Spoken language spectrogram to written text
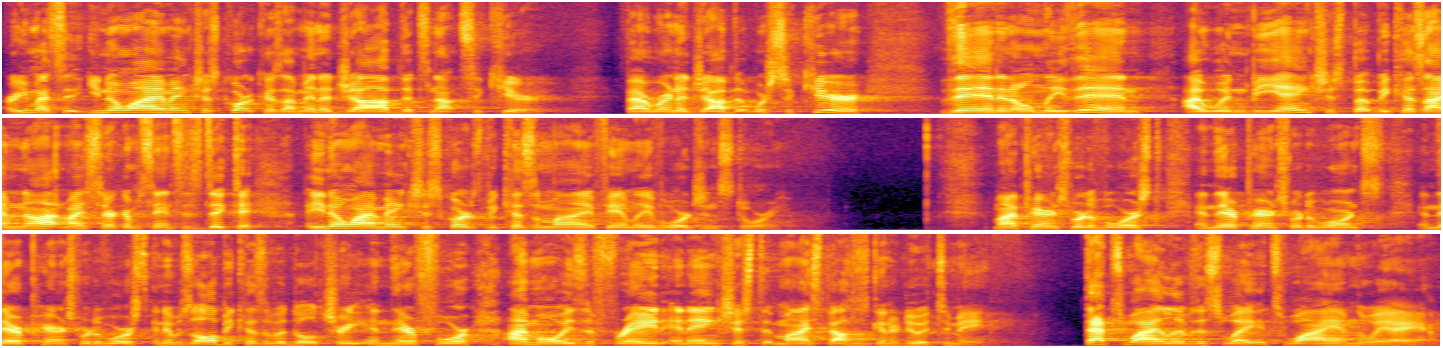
Or you might say, you know why I'm anxious, Kort? Because I'm in a job that's not secure. If I were in a job that were secure, then and only then I wouldn't be anxious. But because I'm not, my circumstances dictate. You know why I'm anxious, Kort? It's because of my family of origin story. My parents were divorced, and their parents were divorced, and their parents were divorced, and it was all because of adultery, and therefore I'm always afraid and anxious that my spouse is going to do it to me. That's why I live this way. It's why I am the way I am.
